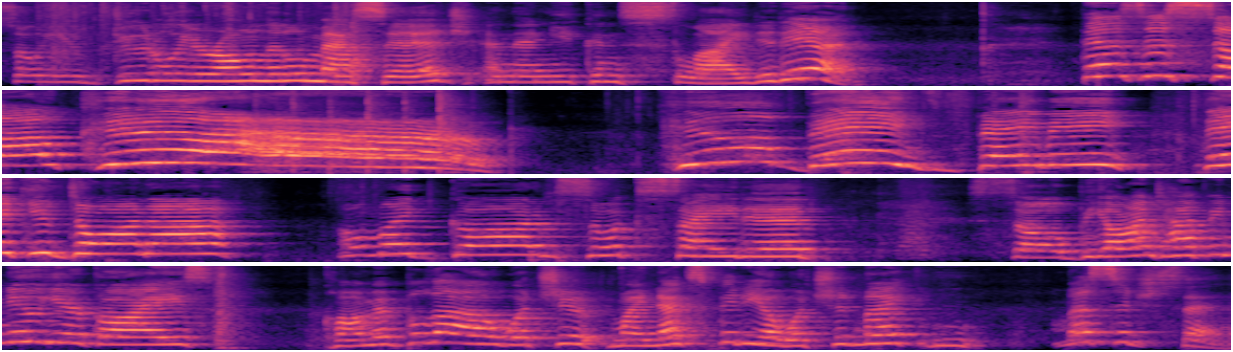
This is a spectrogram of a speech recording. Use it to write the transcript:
So you doodle your own little message and then you can slide it in. This is so cool! Cool beans, baby! Thank you, Donna. Oh my God, I'm so excited. So beyond Happy New Year, guys, comment below what should, my next video, what should my message say?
